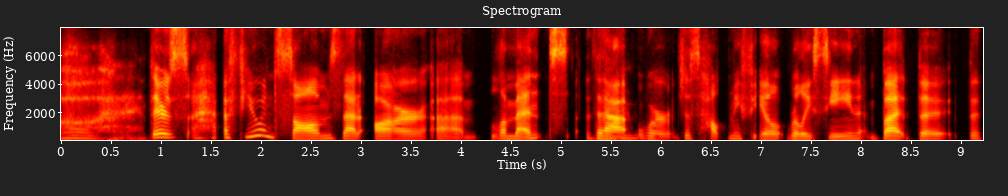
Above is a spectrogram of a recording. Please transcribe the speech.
Oh, there's a few in Psalms that are um, laments that Mhm. were just helped me feel really seen. But the the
